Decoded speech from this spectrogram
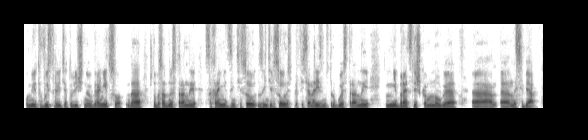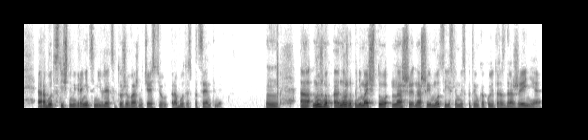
умеют выстроить эту личную границу, да, чтобы, с одной стороны, сохранить заинтересованность, профессионализм, с другой стороны, не брать слишком многое а, а, на себя. Работа с личными границами является тоже важной частью работы с пациентами. А, нужно, а, нужно понимать, что наши, наши эмоции, если мы испытываем какое-то раздражение,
